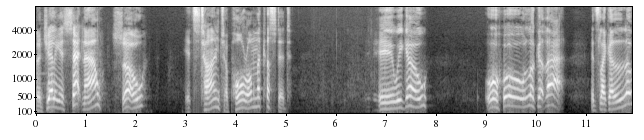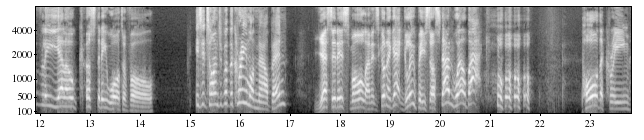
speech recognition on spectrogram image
The jelly is set now, so it's time to pour on the custard. Here we go. Oh, look at that! It's like a lovely yellow custardy waterfall. Is it time to put the cream on now, Ben? Yes, it is small and it's gonna get gloopy, so stand well back. Pour the cream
